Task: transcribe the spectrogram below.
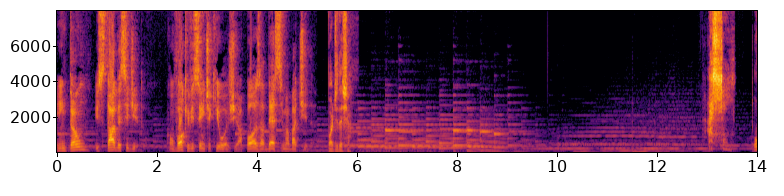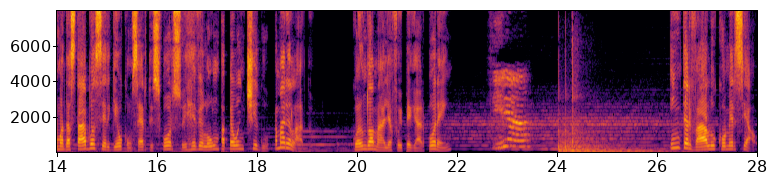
Então, está decidido. Convoque Vicente aqui hoje, após a décima batida. Pode deixar. Uma das tábuas se ergueu com certo esforço e revelou um papel antigo, amarelado. Quando Amália foi pegar, porém. Filha! Intervalo comercial.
